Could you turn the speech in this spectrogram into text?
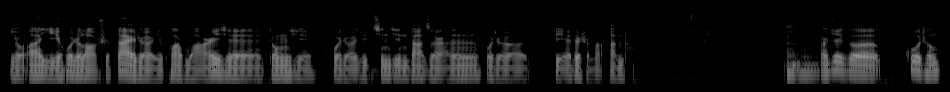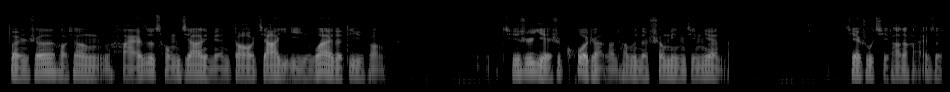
有阿姨或者老师带着一块玩一些东西，或者去亲近大自然，或者别的什么安排。嗯嗯。而这个。过程本身好像孩子从家里面到家以外的地方，其实也是扩展了他们的生命经验的。接触其他的孩子，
